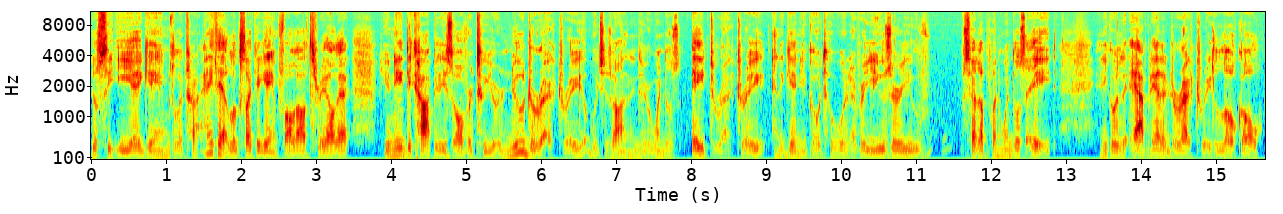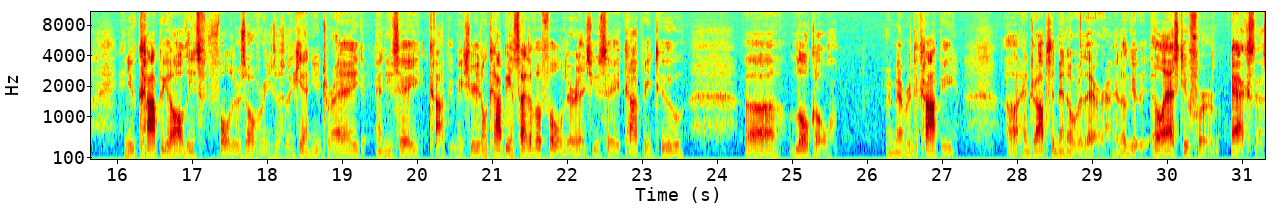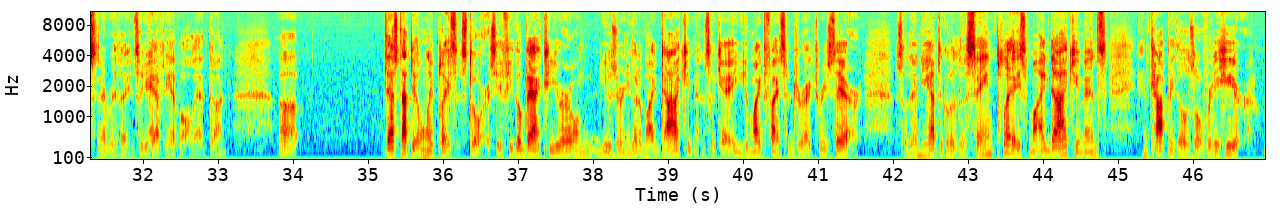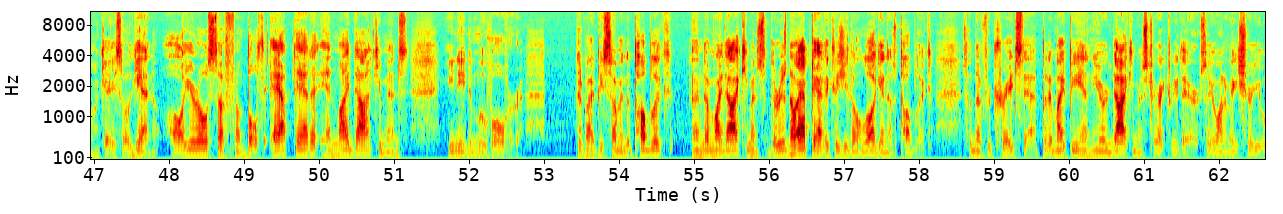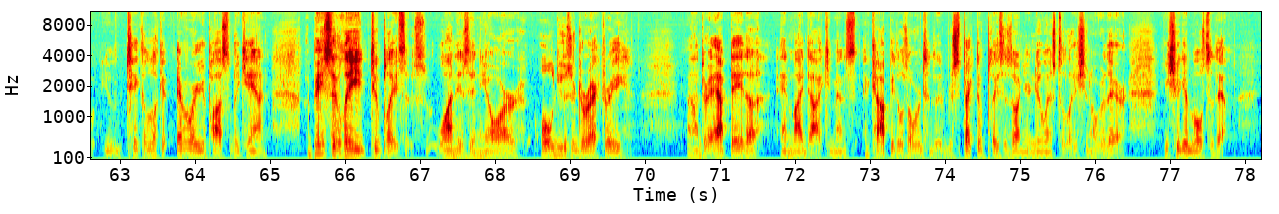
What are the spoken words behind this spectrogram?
you'll see EA Games, Electronic, anything that looks like a game, Fallout 3, all that. You need to copy these over to your new directory, which is on your Windows 8 directory. And again, you go to whatever user you've set up on Windows 8, and you go to the App Data directory, local, and you copy all these folders over. You just, again, you drag and you say copy. Make sure you don't copy inside of a folder that you say copy to uh, local, remember to copy, uh, and drop them in over there. And it'll, give, it'll ask you for access and everything, so you have to have all that done. Uh, that's not the only place it stores. If you go back to your own user and you go to My Documents, okay, you might find some directories there. So then you have to go to the same place, My Documents, and copy those over to here. Okay, so again, all your old stuff from both App Data and My Documents, you need to move over there might be some in the public under my documents. There is no app data because you don't log in as public, so it never creates that. But it might be in your documents directory there. So you want to make sure you, you take a look at everywhere you possibly can. But basically, two places. One is in your old user directory under app data and my documents and copy those over to the respective places on your new installation over there. You should get most of them.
